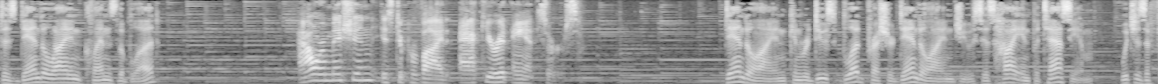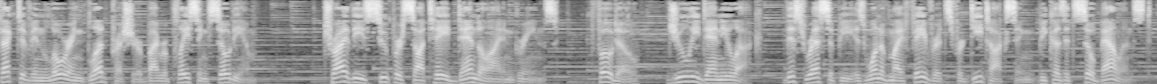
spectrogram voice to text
Does dandelion cleanse the blood? Our mission is to provide accurate answers. Dandelion can reduce blood pressure. Dandelion juice is high in potassium, which is effective in lowering blood pressure by replacing sodium. Try these super sauteed dandelion greens. Photo Julie Daniluk. This recipe is one of my favorites for detoxing because it's so balanced.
